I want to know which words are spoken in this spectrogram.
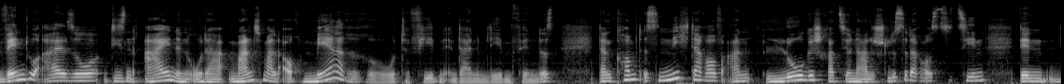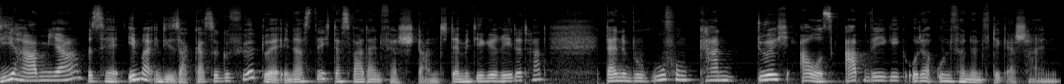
Wenn du also diesen einen oder manchmal auch mehrere rote Fäden in deinem Leben findest, dann kommt es nicht darauf an, logisch rationale Schlüsse daraus zu ziehen, denn die haben ja bisher immer in die Sackgasse geführt. Du erinnerst dich, das war dein Verstand, der mit dir geredet hat. Deine Berufung kann durchaus abwegig oder unvernünftig erscheinen.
